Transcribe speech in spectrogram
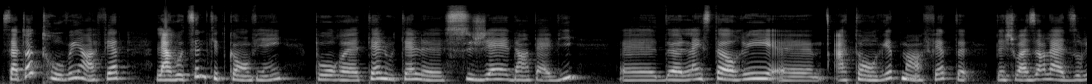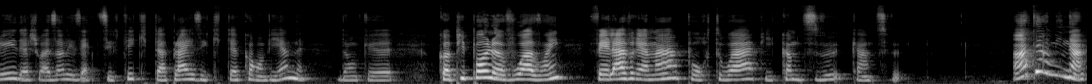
C'est à toi de trouver en fait la routine qui te convient pour euh, tel ou tel euh, sujet dans ta vie, de l'instaurer à ton rythme en fait de choisir la durée, de choisir les activités qui te plaisent et qui te conviennent. Donc, euh, copie pas le voisin, fais-la vraiment pour toi, puis comme tu veux, quand tu veux. En terminant,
